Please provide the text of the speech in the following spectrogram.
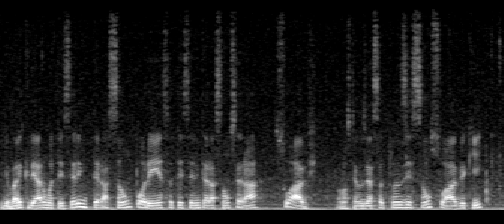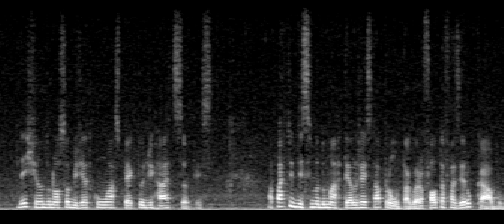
ele vai criar uma terceira interação, porém essa terceira interação será suave. Então nós temos essa transição suave aqui, deixando o nosso objeto com um aspecto de hard surface. A parte de cima do martelo já está pronta, agora falta fazer o cabo.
